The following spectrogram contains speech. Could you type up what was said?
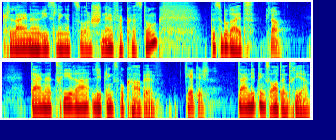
kleine Rieslinge zur Schnellverköstung. Bist du bereit? Klar. Deine Trierer Lieblingsvokabel. Tätig. Dein Lieblingsort in Trier.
